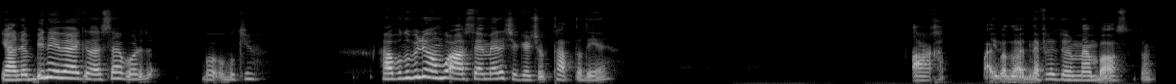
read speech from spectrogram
Yani bir nevi arkadaşlar bu arada bu, bu kim? Ha bunu biliyorum bu ASMR çekiyor çok tatlı diye. Ah ay vallahi nefret ediyorum ben bu hastadan.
